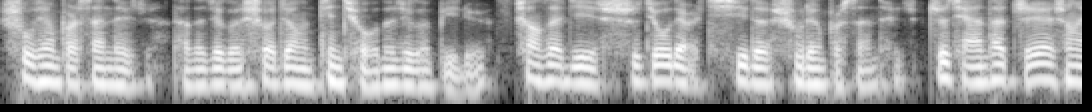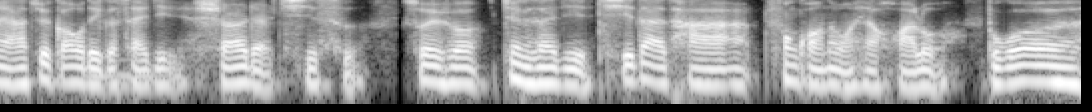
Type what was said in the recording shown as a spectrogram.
shooting percentage，他的这个射正进球的这个比率，上赛季十九点七的 shooting percentage，之前他职业生涯最高的一个赛季十二点七四，所以说这个赛季期待他疯狂的往下滑落。不过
